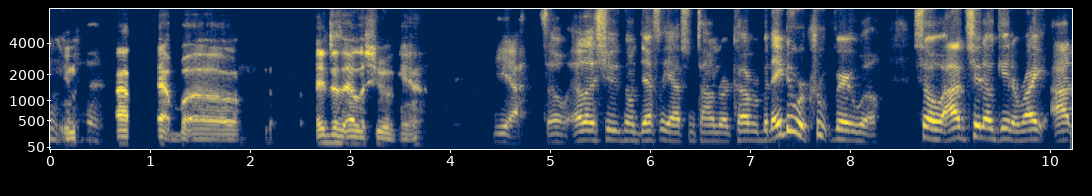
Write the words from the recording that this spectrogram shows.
You know, I, that, but uh, it's just LSU again. Yeah, so LSU is gonna definitely have some time to recover, but they do recruit very well. So I'm sure they'll get it right. I,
